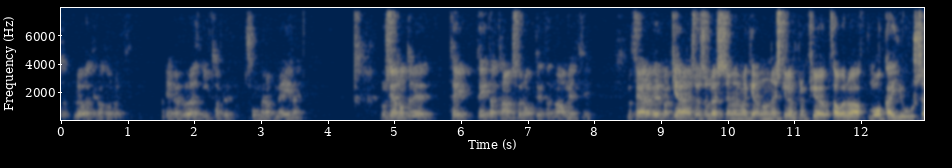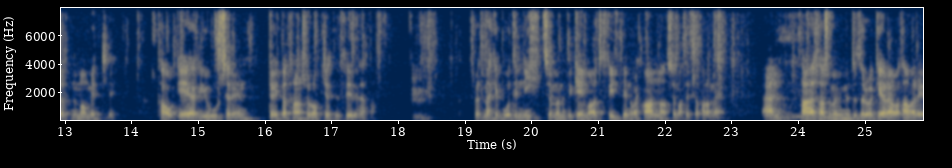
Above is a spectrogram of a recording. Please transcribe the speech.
töflu og þetta er gátt á röð. Einu röð í töflu, zoom er af meira. Nú síðan notum við data transfer optið þarna á milli Nú þegar við erum að gera eins og þessa löst sem við erum að gera núna í skiljaðarpröfum fjögur, þá erum við að móka usernum á milli. Þá er userinn data transfer objektið fyrir þetta. Við ætlum ekki að búa til nýtt sem við myndum geima öll fíldin og eitthvað annað sem að þetta fara með. En það er það sem við myndum þurfa að gera ef það væri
